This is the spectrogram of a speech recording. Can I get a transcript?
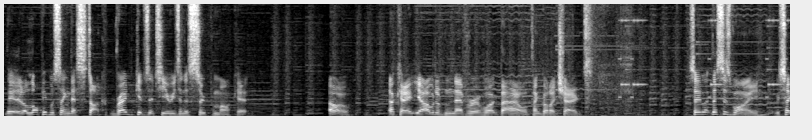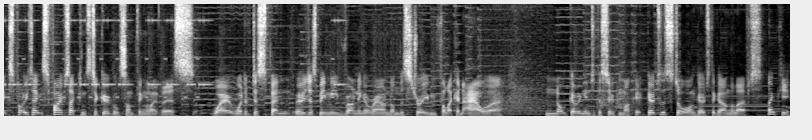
Yeah, a lot of people saying they're stuck. Red gives it to you, he's in a supermarket. Oh. Okay, yeah, I would have never have worked that out. Thank god I checked. So like, this is why. It takes, it takes five seconds to Google something like this, where it would have just spent, it would just be me running around on the stream for like an hour, not going into the supermarket. Go to the store and go to the guy on the left. Thank you.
